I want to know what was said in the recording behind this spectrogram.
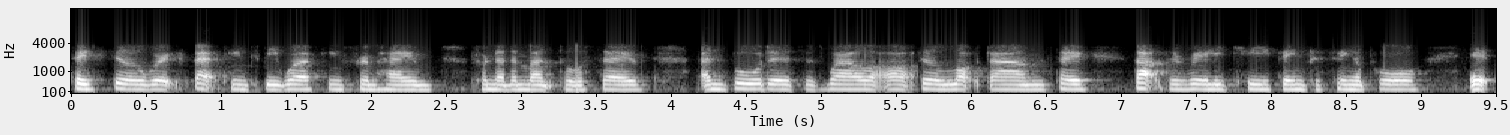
So, still, we're expecting to be working from home for another month or so. And borders as well are still locked down. So, that's a really key thing for Singapore it's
